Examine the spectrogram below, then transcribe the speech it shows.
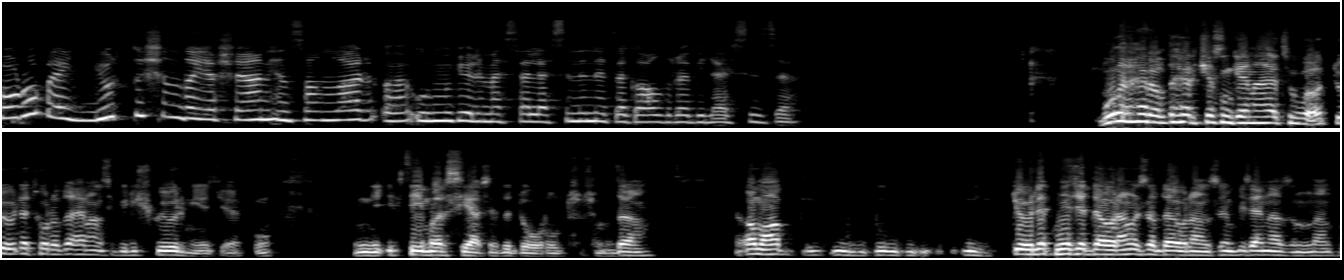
Toru bəy, yurt dışında yaşayan insanlar ə, e, Urmu gölü məsələsini necə qaldıra bilər sizə? Buna herhalde herkesin qənaəti var. Dövlət orada hər hansı bir iş görməyəcək bu istimar siyaseti doğrultusunda. Amma dövlət necə davranırsa davransın, biz ən azından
